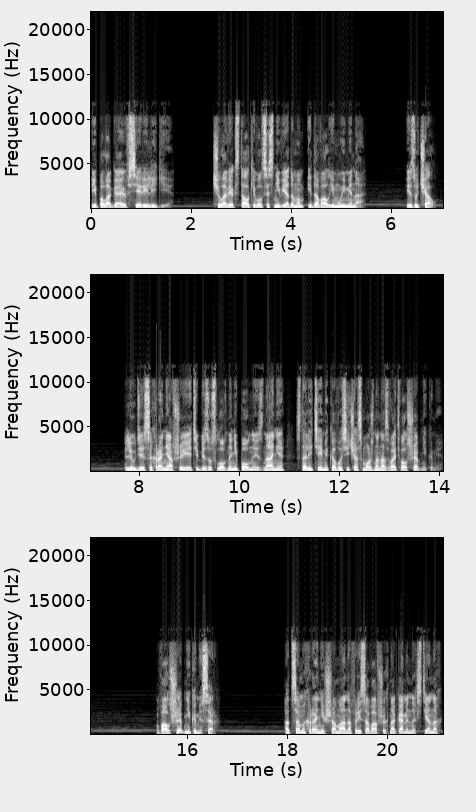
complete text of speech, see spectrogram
И, полагаю, все религии. Человек сталкивался с неведомым и давал ему имена. Изучал. Люди, сохранявшие эти, безусловно, неполные знания, стали теми, кого сейчас можно назвать волшебниками. Волшебниками, сэр? От самых ранних шаманов, рисовавших на каменных стенах,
